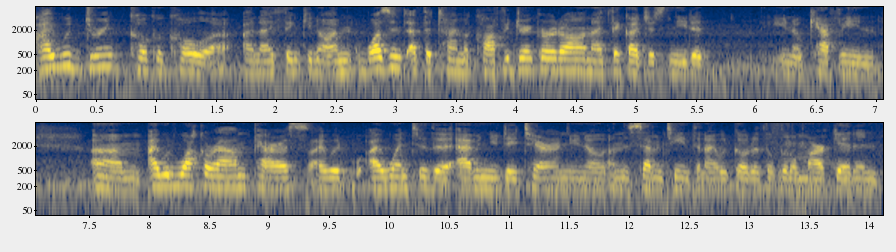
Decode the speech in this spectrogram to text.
I would drink Coca Cola, and I think you know I wasn't at the time a coffee drinker at all, and I think I just needed, you know, caffeine. Um, I would walk around Paris. I would. I went to the Avenue des Ternes, you know, on the seventeenth, and I would go to the little market and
